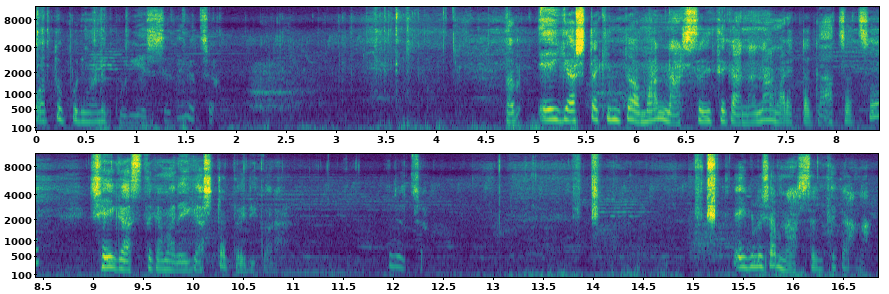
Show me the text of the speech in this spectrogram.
কত পরিমাণে কুড়ি এসছে, দেখেছ? তবে এই গাছটা কিন্তু আমার নার্সারি থেকে আনা না, আমার একটা গাছ আছে। সেই গাছ থেকে আমার এই গাছটা তৈরি করা। বুঝেছ? এইগুলো সব নার্সারি থেকে আনা।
